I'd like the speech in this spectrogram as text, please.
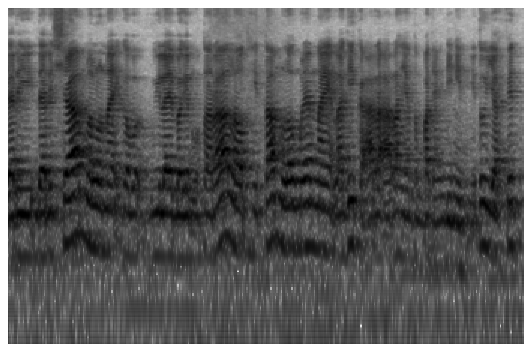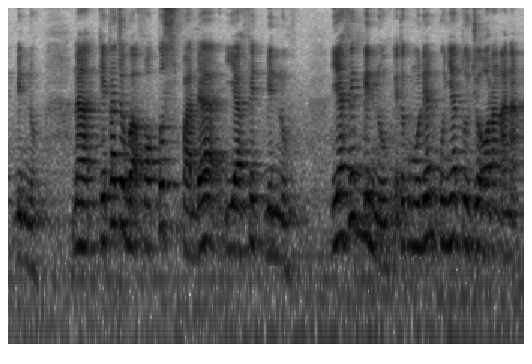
Dari dari Syam lalu naik ke wilayah bagian utara, Laut Hitam, lalu kemudian naik lagi ke arah-arah yang tempat yang dingin. Itu Yafid bin Nuh. Nah, kita coba fokus pada Yafid bin Nuh. Yafid bin Nuh itu kemudian punya tujuh orang anak.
